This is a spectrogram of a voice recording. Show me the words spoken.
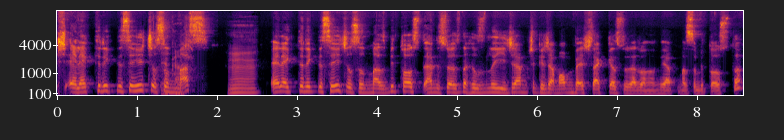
İşte elektriklisi hiç ısınmaz. Hmm. Elektriklisi hiç ısınmaz. Bir tost hani sözde hızlı yiyeceğim çıkacağım 15 dakika sürer onun yapması bir tostu.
